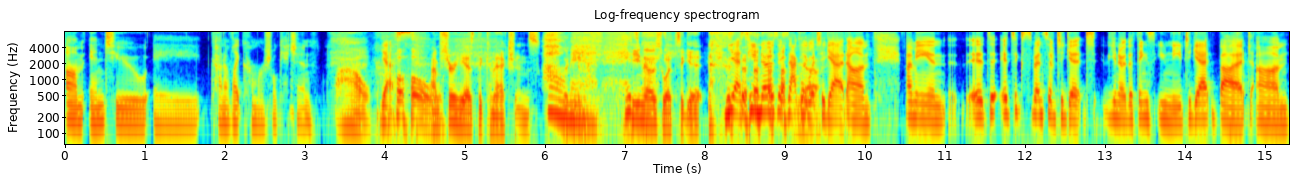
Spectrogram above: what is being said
um, into a kind of like commercial kitchen. Wow. Yes. I'm sure he has the connections. Oh man, It's he knows what to get. yes, he knows exactly Yeah. what to get. Um, I mean, it's it's expensive to get, you know, the things that you need to get, but um,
